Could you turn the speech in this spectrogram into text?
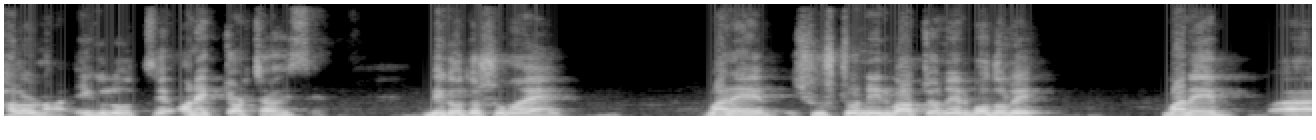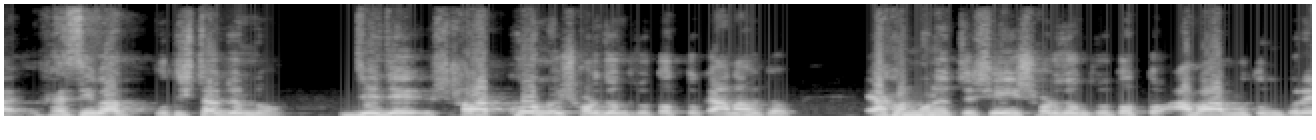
ভালো না। এগুলো হচ্ছে অনেক চর্চা হয়েছে। বিগত সময়ে মানে সুষ্ঠু নির্বাচনের বদলে মানে ফ্যাসিবাদ প্রতিষ্ঠার জন্য যে যে সারাক্ষণ ওই ষড়যন্ত্র তত্ত্বকে আনা হতো, এখন মনে হচ্ছে সেই ষড়যন্ত্র তত্ত্ব আবার নতুন করে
